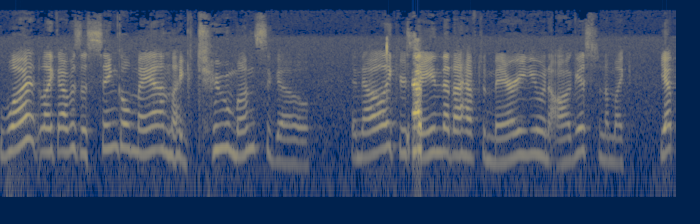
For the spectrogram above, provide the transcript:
what? Like I was a single man like two months ago, and now like you're yep. saying that I have to marry you in August, and I'm like, yep.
